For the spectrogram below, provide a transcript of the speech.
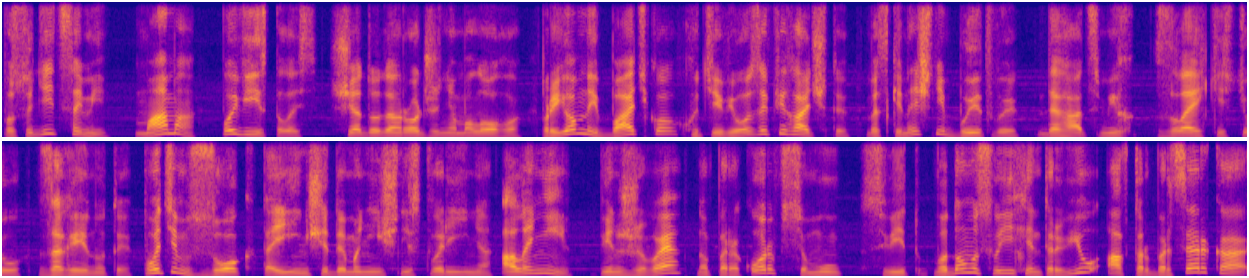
Посудіть самі, мама повісилась ще до народження малого. Прийомний батько хотів його зафігачити. Безкінечні битви, де гад зміг з легкістю загинути. Потім зок та інші демонічні створіння. Але ні. Він живе наперекор всьому світу. В одному з своїх інтерв'ю автор Берсерка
